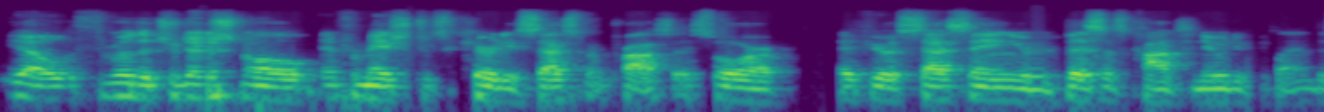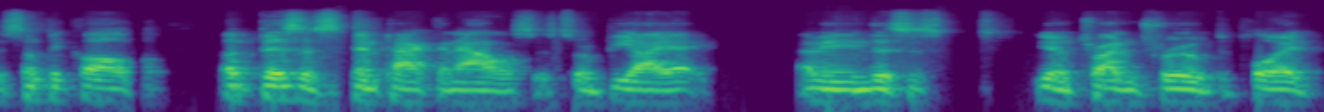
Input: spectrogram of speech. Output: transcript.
you know through the traditional information security assessment process, or if you're assessing your business continuity plan, there's something called a business impact analysis or BIA. I mean, this is you know tried and true, deployed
